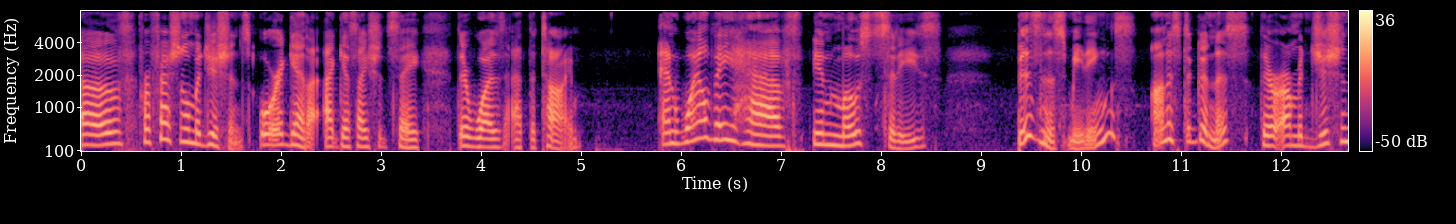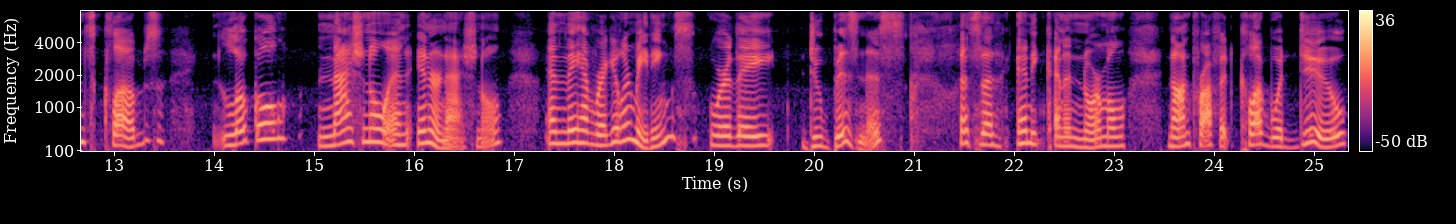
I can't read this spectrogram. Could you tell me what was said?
of professional magicians, or again, I guess I should say there was at the time. And while they have in most cities business meetings, honest to goodness, there are magicians' clubs, local, national, and international, and they have regular meetings where they do business as a, any kind of normal nonprofit club would do.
